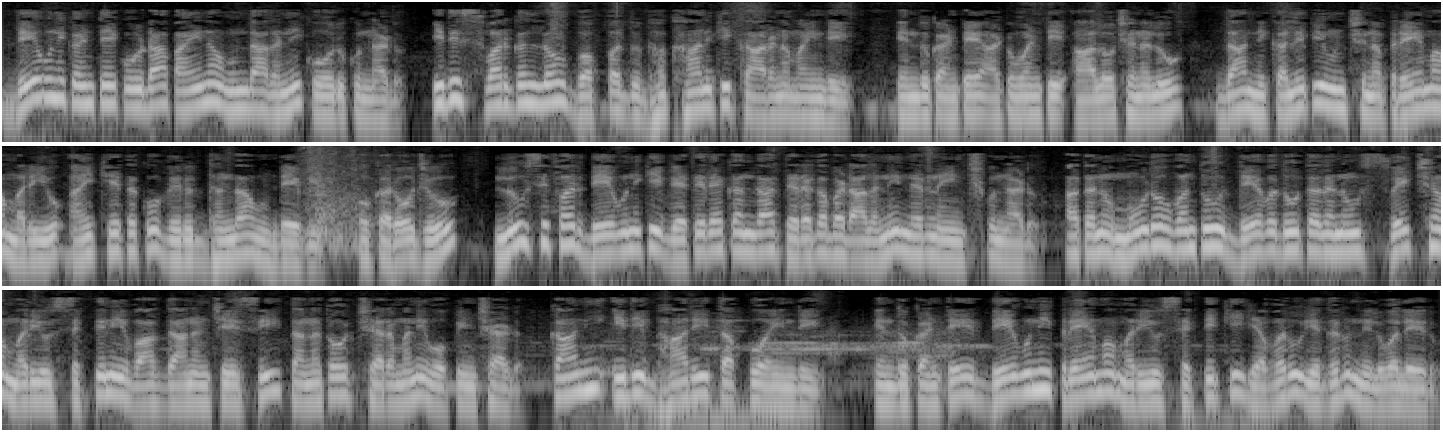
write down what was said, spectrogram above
దేవుని కంటే కూడా పైన ఉండాలని కోరుకున్నాడు. ఇది స్వర్గంలో గొప్ప దుఃఖానికి కారణమైంది. ఎందుకంటే అటువంటి ఆలోచనలు దాన్ని కలిపి ఉంచిన ప్రేమ మరియు ఐక్యతకు విరుద్ధంగా ఉండేవి. ఒక రోజు లూసిఫర్ దేవునికి వ్యతిరేకంగా తిరగబడాలని నిర్ణయించుకున్నాడు. అతను మూడో వంతు దేవదూతలను స్వేచ్ఛ మరియు శక్తిని వాగ్దానం చేసి తనతో చెరమని ఒప్పించాడు. కానీ ఇది భారీ తప్పు అయింది. ఎందుకంటే దేవుని ప్రేమ మరియు శక్తికి ఎవరూ ఎదురు నిలవలేరు.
